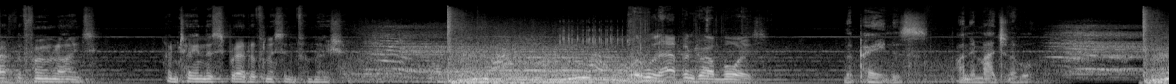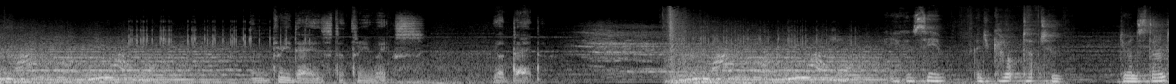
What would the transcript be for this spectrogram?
Cut the phone lines. Contain the spread of misinformation. What will happen to our boys? The pain is unimaginable. In three days to three weeks, you're dead. You can see him, and you cannot touch him. Do you understand?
